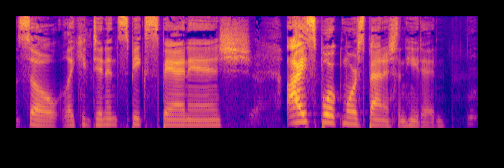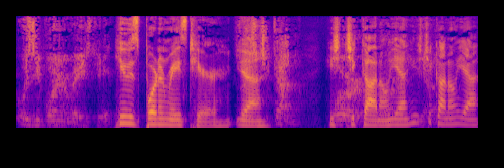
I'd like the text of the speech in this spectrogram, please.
So like he didn't speak Spanish. I spoke more Spanish than he did. W- Was he born and raised here? He was born and raised here. Yeah, He's Chicano. he's Or- Chicano. or, Yeah, he's you know, Chicano. Yeah.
